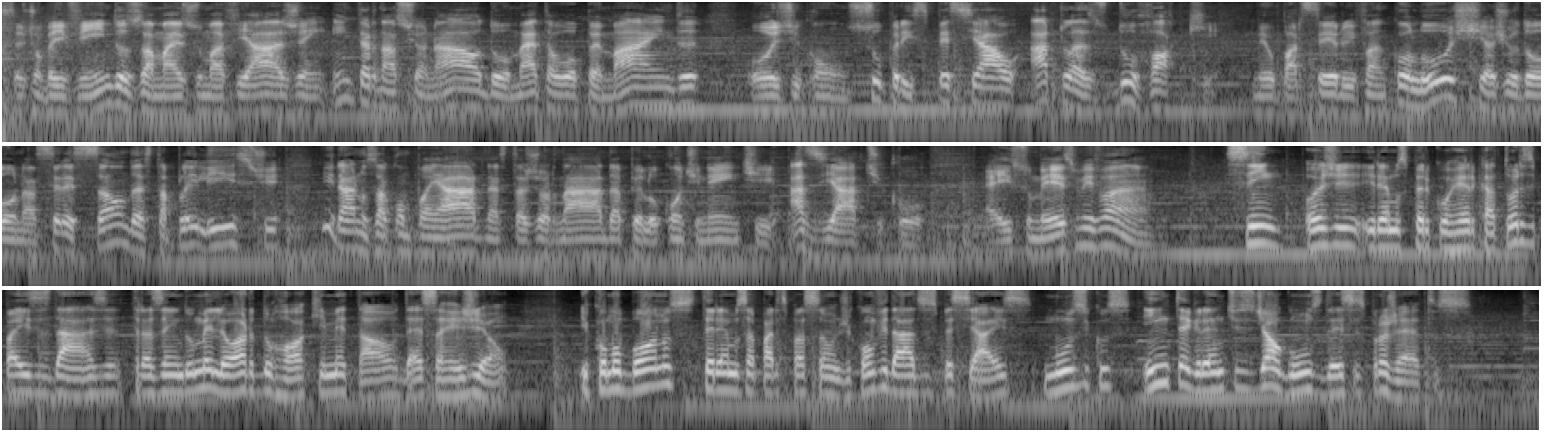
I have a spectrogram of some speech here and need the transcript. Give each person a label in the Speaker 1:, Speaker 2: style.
Speaker 1: Sejam bem-vindos a mais uma viagem internacional do Metal Open Mind, hoje com um super especial Atlas do Rock. Meu parceiro Ivan Colucci ajudou na seleção desta playlist e irá nos acompanhar nesta jornada pelo continente asiático. É isso mesmo, Ivan?
Speaker 2: Sim, hoje iremos percorrer 14 países da Ásia, trazendo o melhor do rock e metal dessa região. E como bônus, teremos a participação de convidados especiais, músicos e integrantes de alguns desses projetos.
